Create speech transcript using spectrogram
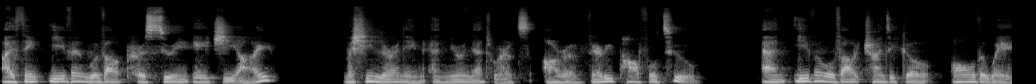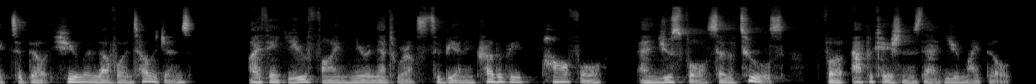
I think even without pursuing AGI, machine learning and neural networks are a very powerful tool. And even without trying to go all the way to build human level intelligence, I think you find neural networks to be an incredibly powerful and useful set of tools for applications that you might build.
